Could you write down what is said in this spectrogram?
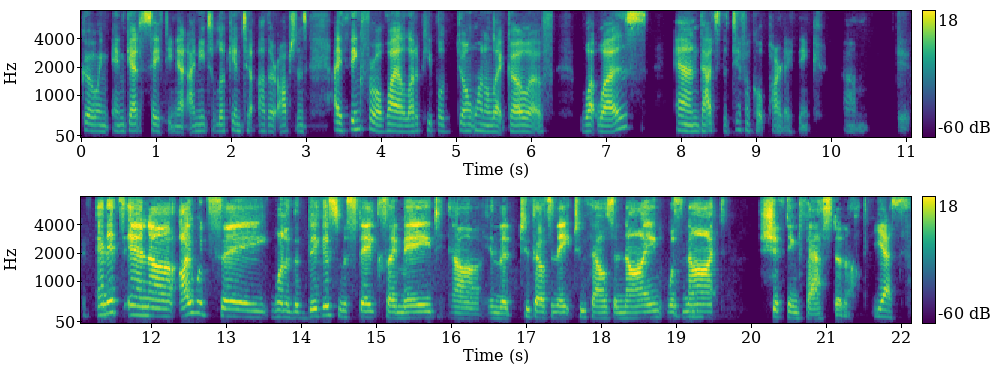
go and, and get a safety net. I need to look into other options. I think for a while a lot of people don't want to let go of what was and that's the difficult part i think um, and it's in uh, i would say one of the biggest mistakes i made uh, in the 2008 2009 was mm-hmm. not shifting fast enough yes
